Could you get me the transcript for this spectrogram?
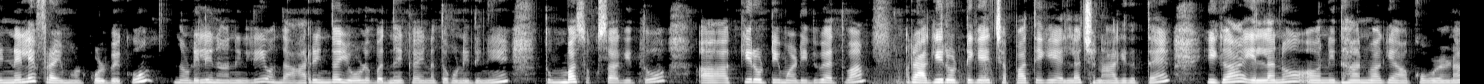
ಎಣ್ಣೆಲೇ ಫ್ರೈ ಮಾಡ್ಕೊಳ್ಬೇಕು. ನೋಡಿಲಿ ನಾನಿಲ್ಲಿ ಒಂದು ಆರರಿಂದ ಏಳು ಬದನೇಕಾಯಿನ ತೊಗೊಂಡಿದ್ದೀನಿ. ತುಂಬ ಸೊಗಸಾಗಿತ್ತು ಅಕ್ಕಿ ರೊಟ್ಟಿ ಮಾಡಿದ್ವಿ ಅಥವಾ ರಾಗಿ ರೊಟ್ಟಿಗೆ, ಚಪಾತಿಗೆ ಎಲ್ಲ ಚೆನ್ನಾಗಿರುತ್ತೆ. ಈಗ ಎಲ್ಲನೂ ನಿಧಾನವಾಗಿ ಹಾಕ್ಕೊಬಿಡೋಣ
